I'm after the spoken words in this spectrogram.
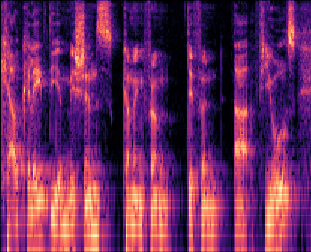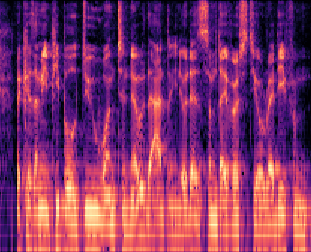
calculate the emissions coming from different uh, fuels. Because I mean people do want to know that you know there's some diversity already from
